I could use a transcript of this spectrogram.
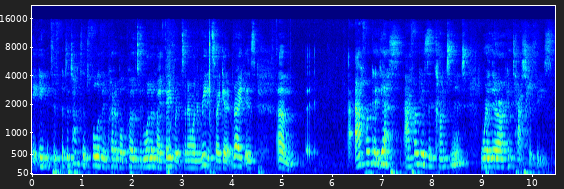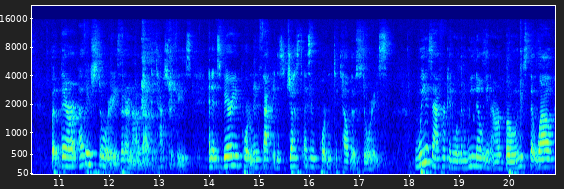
it's, a, it's a talk that's full of incredible quotes, and one of my favorites, and I want to read it so I get it right, is um, Africa, yes, Africa is a continent where there are catastrophes, but there are other stories that are not about catastrophes. And it's very important. In fact, it is just as important to tell those stories. We as African women, we know in our bones that while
